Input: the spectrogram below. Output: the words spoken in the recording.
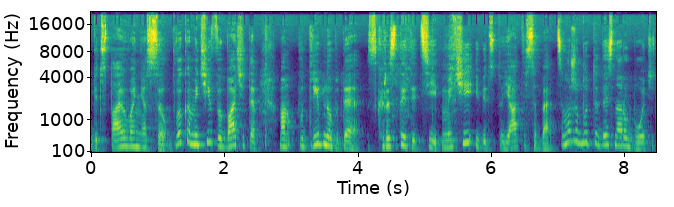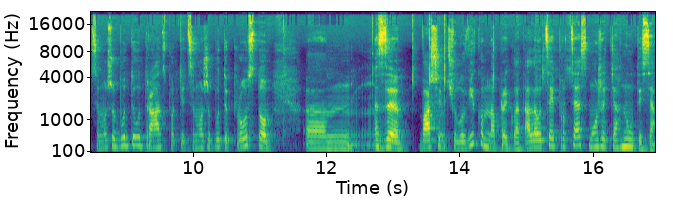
відстаювання сил. Двойка мечів, ви бачите, вам потрібно буде схрестити ці мечі і відстояти себе. Це може бути десь на роботі, це може бути у транспорті, це може бути просто з вашим чоловіком, наприклад, але оцей процес може тягнутися.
